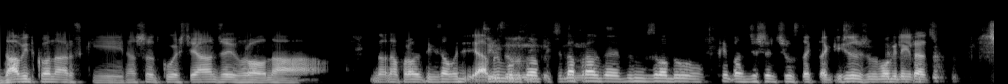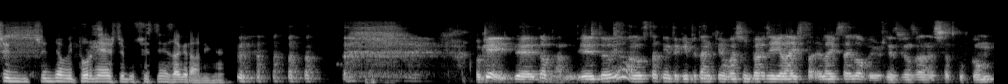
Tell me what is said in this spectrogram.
Dawid Konarski, na środku jeszcze Andrzej Wrona, no naprawdę tych zawodników, ja bym mógł zrobić, no. naprawdę bym zrobił chyba 10 szóstek takich, żeby mogli grać trzy, trzydniowy turniej, jeszcze by wszyscy nie zagrali, nie? Okej, okay, e, dobra. E, to ja mam ostatnie takie pytanki właśnie bardziej lifestyle'owe, już nie związane z siatkówką,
